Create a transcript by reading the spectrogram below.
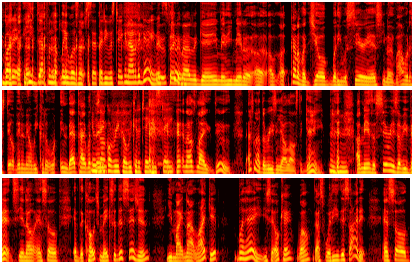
but it, he definitely was upset that he was taken out of the game. He It's was taken true. out of the game, and he made a, a, a, a kind of a joke, but he was serious. You know, if I would have still been in there, we could have won. In that type of It thing. Uncle Rico. We could have taken state. and I was like, dude, that's not the reason y'all lost the game. Mm-hmm. I mean, it's a series of events, you know. And so if the coach makes a decision, you might not like it, but hey, you say, okay, well, that's what he decided. And so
